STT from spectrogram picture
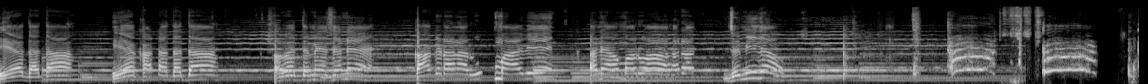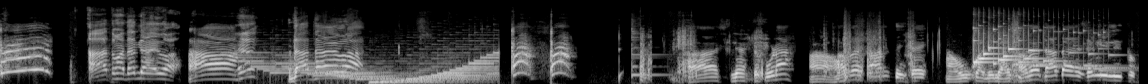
હે દાદા હે ખાટા દાદા. હવે તમે છે ને કાગડાના રૂપમાં આવે અને અમારું આ હરાક જમી જાઓ હા તમારા દાદા આવ્યા. હા. દાદા આવ્યા. હા શ્રેષ્ઠ ટુકડા. હા હવે શાંતિ થઈ. હા ઉકા દાદા હવે દાદાએ જમી લીધું.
